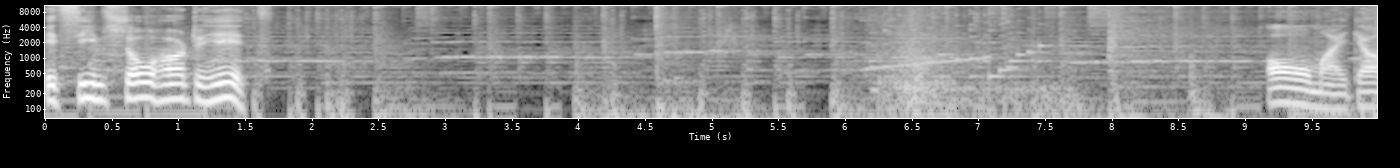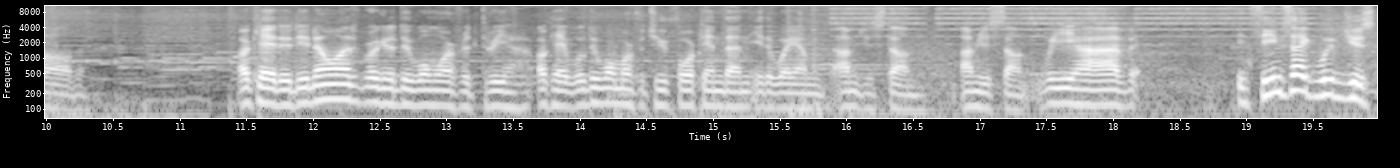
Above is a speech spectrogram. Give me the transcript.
It seems so hard to hit. Oh my god. Okay, dude, you know what? We're gonna do one more for three. Okay, we'll do one more for 240 and then either way, I'm I'm just done. I'm just done. We have... It seems like we've just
